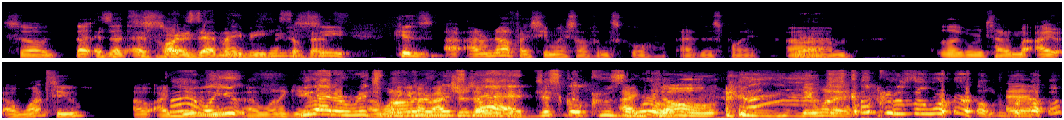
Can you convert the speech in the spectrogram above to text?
So that, As- that's as hard as that might be sometimes. see, because I, I don't know if I see myself in school at this point. Yeah. Um, like we were talking about, I, I want to. I, I Well, do. well, you- I want to get. You got a rich I mom get and a rich bachelor's, I dad. Just go cruise the I world. don't. they want to. go cruise the world, bro.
